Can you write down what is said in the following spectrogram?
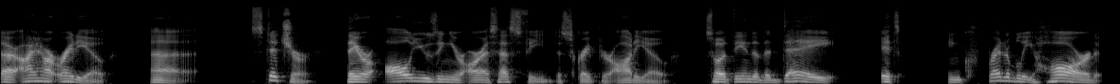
uh, iHeartRadio, uh, Stitcher. They are all using your RSS feed to scrape your audio. So at the end of the day, it's incredibly hard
